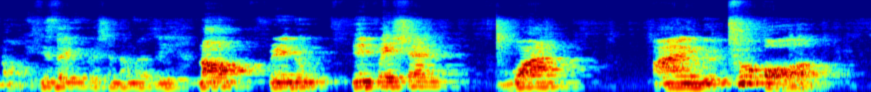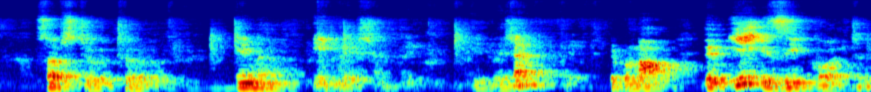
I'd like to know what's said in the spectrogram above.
Now it is the equation number 3. Now we do equation 1 and 2 are substitute uh, in uh, equation 3. Equation 3. People now, then E is equal to,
